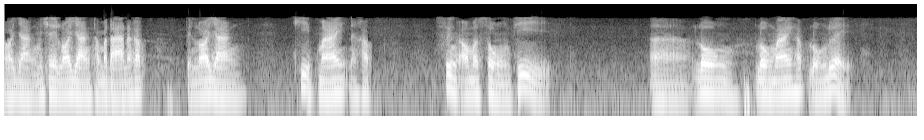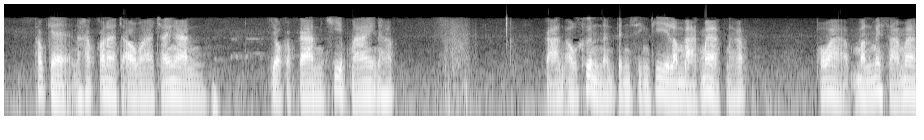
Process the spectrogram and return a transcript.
ล้อยางไม่ใช่ล้อยางธรรมดานะครับ เป็นล้อยางคีบไม้นะครับ ซึ่งเอามาส่งที่โรงโรงไม้ครับโรงเลื่อย เท่าแก่นะครับ ก็น่าจะเอามาใช้งานเกี่ยวกับการคีบไม้นะครับ การเอาขึ้นนั้นเป็นสิ่งที่ลำบากมากนะครับ เพราะว่ามันไม่สามารถ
